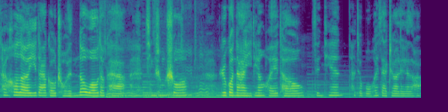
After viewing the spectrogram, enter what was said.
他喝了一大口纯的沃德卡，轻声说。如果那一天回头，今天他就不会在这里了。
